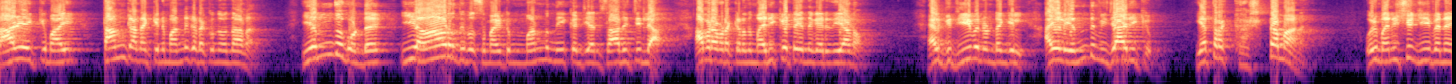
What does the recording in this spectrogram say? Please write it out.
താഴേക്കുമായി ടൺ കണക്കിന് മണ്ണ് കിടക്കുന്നു എന്നാണ്. എന്തുകൊണ്ട് ഈ ആറു ദിവസമായിട്ടും മണ്ണ് നീക്കം ചെയ്യാൻ സാധിച്ചില്ല? അവരവിടെ കിടന്ന് മരിക്കട്ടെ എന്ന് കരുതിയാണോ? അയാൾക്ക് ജീവനുണ്ടെങ്കിൽ അയാൾ എന്ത് വിചാരിക്കും? എത്ര കഷ്ടമാണ്. ഒരു മനുഷ്യജീവന്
